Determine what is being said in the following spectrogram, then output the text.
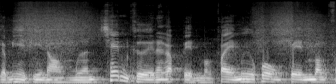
กับมีให้พี่น้องเหมือนเช่นเคยนะครับเป็นบังไฟมือโพงเป็นบังไฟ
